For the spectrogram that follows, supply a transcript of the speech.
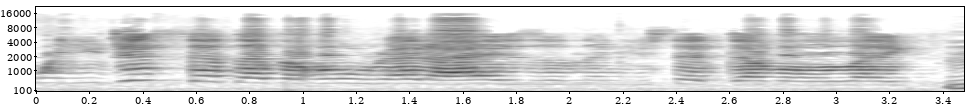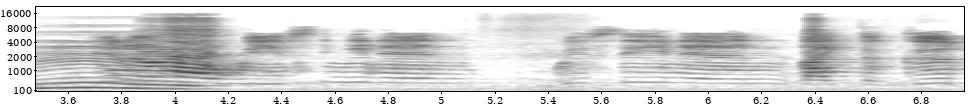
when you just said that the whole red eyes, and then you said devil. Like you know Mm. how we've seen in we've seen in like the good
